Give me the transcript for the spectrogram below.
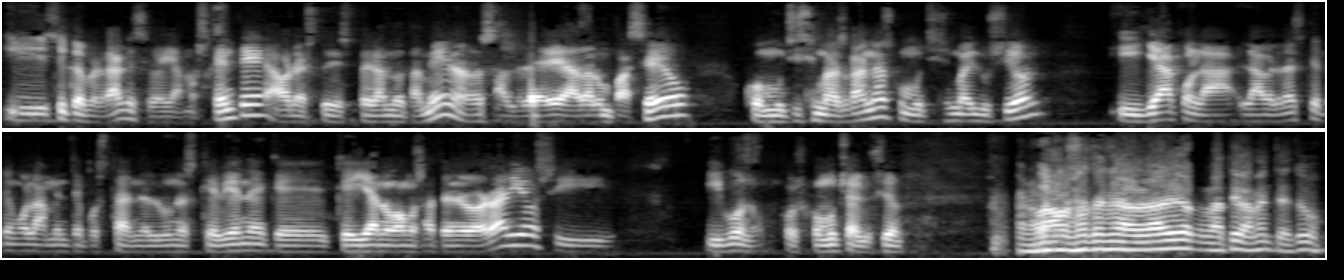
y sí que es verdad que se veía más gente. Ahora estoy esperando también, ahora saldré a dar un paseo con muchísimas ganas, con muchísima ilusión. Y ya con la, la verdad es que tengo la mente puesta en el lunes que viene, que, que ya no vamos a tener horarios y, y bueno, pues con mucha ilusión. Bueno, vamos a tener horario relativamente tú.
